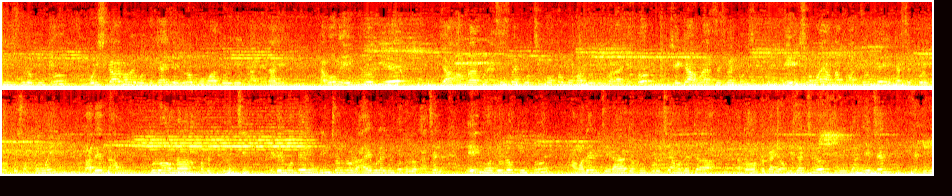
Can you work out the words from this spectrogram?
জিনিসগুলো কিন্তু পরিষ্কারভাবে বলতে চাই যে এগুলো বোমা তৈরির কাজে লাগে। এবং এইগুলো দিয়ে যা আমরা এখন অ্যাসেসমেন্ট করছি, কত বোমা তৈরি করা যেত, সেটা আমরা অ্যাসেসমেন্ট করছি। এই সময় আমরা পাঁচজনকে ইন্টারসেপ্ট করে ধরতে সক্ষম হই। তাদের নামগুলো আমরা আপনাদের বলে দিচ্ছি। এদের মধ্যে নবীন চন্দ্র রায় বলে একজন ভদ্রলোক আছেন। এই ভদ্রলোক কিন্তু আমাদের জেরা যখন করেছে, আমাদের যারা তদন্তকারী অফিসার ছিল, তিনি জানিয়েছেন যে তিনি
